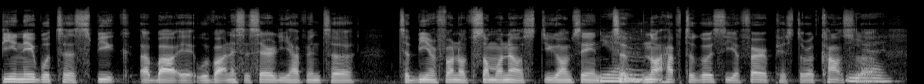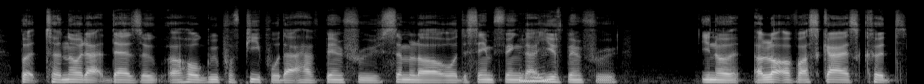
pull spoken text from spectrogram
being able to speak about it without necessarily having to to be in front of someone else. Do you know what I'm saying? Yeah. To not have to go see a therapist or a counselor. Yeah. But to know that there's a, a whole group of people that have been through similar or the same thing that mm-hmm. you've been through, you know, a lot of us guys could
